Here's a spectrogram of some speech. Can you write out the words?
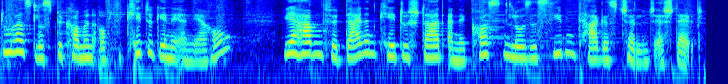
Du hast Lust bekommen auf die ketogene Ernährung? Wir haben für deinen Keto-Start eine kostenlose 7-Tages-Challenge erstellt.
